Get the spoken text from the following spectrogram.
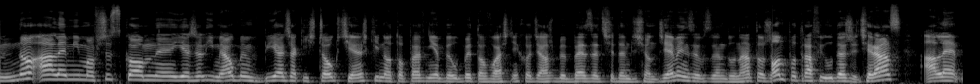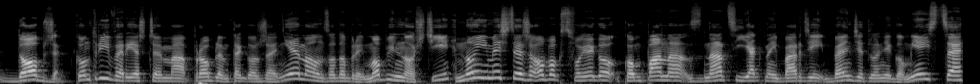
no ale mimo wszystko, jeżeli miałbym wbijać jakiś czołg ciężki, no to pewnie byłby to właśnie chociażby BZ-79 ze względu na to, że on potrafi uderzyć raz, ale dobrze. Contriver jeszcze ma problem tego, że nie ma on za dobrej mobilności, no i myślę, że obok swojego kompana z nacji jak najbardziej będzie dla niego miejsce.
